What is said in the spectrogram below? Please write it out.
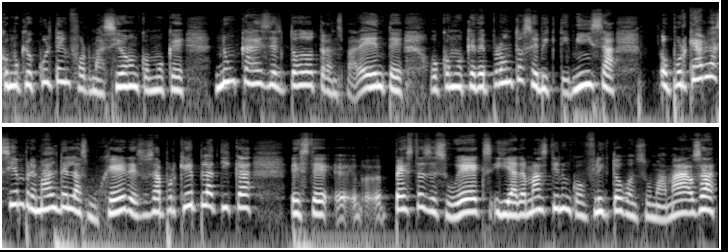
Como que oculta información, como que nunca es del todo transparente, o como que de pronto se victimiza, o porque habla siempre mal de las mujeres, o sea, ¿por qué platica este, eh, pestes de su ex y además tiene un conflicto con su mamá? O sea,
